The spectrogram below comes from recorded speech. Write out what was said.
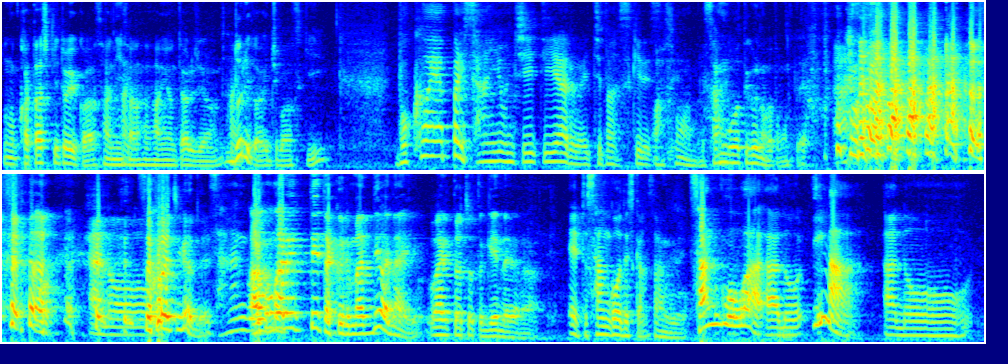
その型式というか323334ってあるじゃん、い。どれが一番好き、僕はやっぱり 34GTR が一番好きです、ね、あそうなんだ。3号ってくるのかと思ったよ。あのーそこは違うんだよ。3号憧れてた車ではないよ。割とちょっと現代だからえっと3号ですか？3号3号はあの今あのー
